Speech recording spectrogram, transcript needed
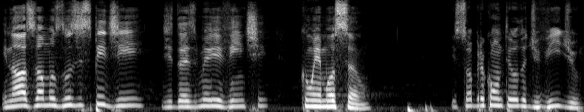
E nós vamos nos despedir de 2020 com emoção. E sobre o conteúdo de vídeo,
